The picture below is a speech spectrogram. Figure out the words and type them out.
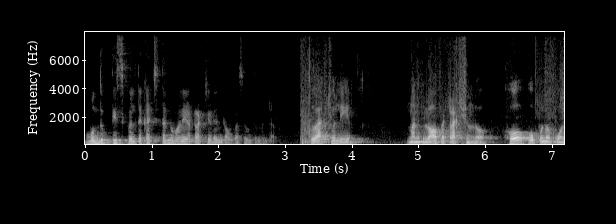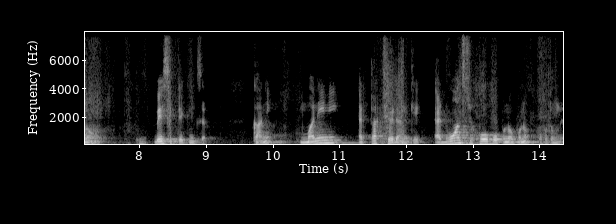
ముందుకు తీసుకువెళ్తే ఖచ్చితంగా మనీ అట్రాక్ట్ చేయడానికి అవకాశం ఉంటుందంటారు సో యాక్చువల్లీ మనకి లా ఆఫ్ అట్రాక్షన్లో హో హోపునో పోనో బేసిక్ టెక్నిక్ సార్. కానీ మనీని అట్రాక్ట్ చేయడానికి అడ్వాన్స్డ్ హో హోపునో పోనో ఒకటి ఉంది.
